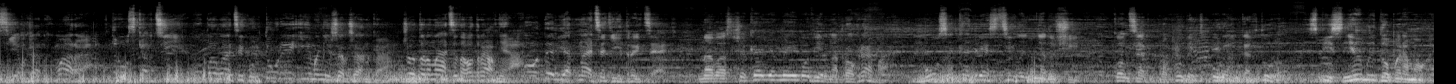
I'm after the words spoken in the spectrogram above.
Свіртос Євген Хмара. Трускавці у Палаці культури імені Шевченка. 14 травня о 19.30. На вас чекає неймовірна програма Музика для зцілення душі. Концерт проходить у рамках туру з піснями до перемоги.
